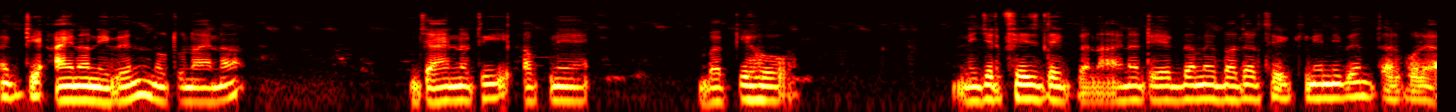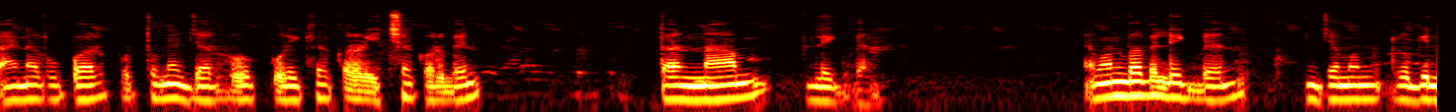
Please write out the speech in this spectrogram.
একটি আয়না নেবেন, নতুন আয়না। যে আয়নাটি আপনি বা কেহ নিজের ফেস দেখবেন আয়নাটি একদমে বাজার থেকে কিনে নেবেন, তারপরে আয়নার উপর প্রথমে যার রোগ পরীক্ষা করার ইচ্ছা করবেন, তার নাম লিখবেন। এমনভাবে লিখবেন, যেমন রোগীর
